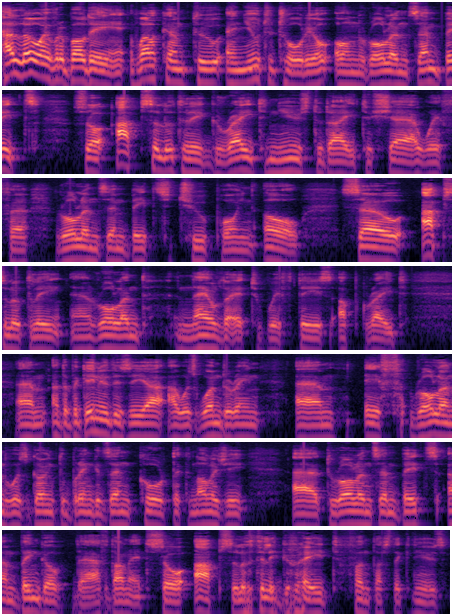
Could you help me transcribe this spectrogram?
Hello everybody, welcome to a new tutorial on Roland ZenBeats. So absolutely great news today to share with uh, Roland ZenBeats 2.0. So absolutely uh, Roland nailed it with this upgrade. Um, at the beginning of this year I was wondering um, if Roland was going to bring ZenCore technology uh, to and ZenBeats and bingo they have done it. So absolutely great fantastic news.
